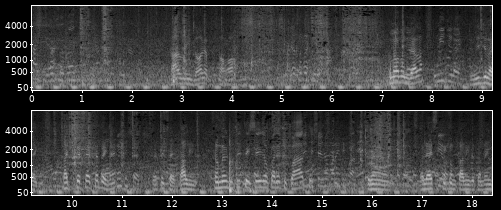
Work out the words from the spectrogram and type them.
Daqui. Tá lindo, olha pessoal, ó. E essa daqui, ó. Como é o nome dela? Widley, Weed Leg. Tá de 57 também, né? 57. 57, tá lindo. Tamanho do 36 ao 44. 36 ao 44. Pronto. Olha essa aqui como tá linda também.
